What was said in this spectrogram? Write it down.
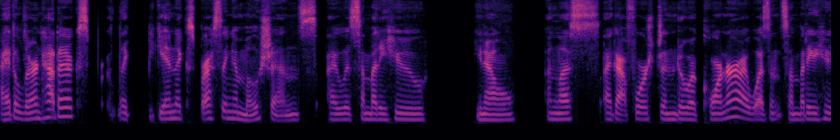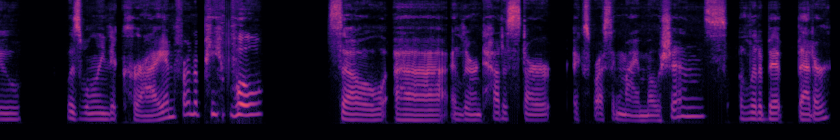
I had to learn how to exp like, begin expressing emotions. I was somebody who, you know, unless I got forced into a corner, I wasn't somebody who was willing to cry in front of people. So, uh, I learned how to start expressing my emotions a little bit better.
